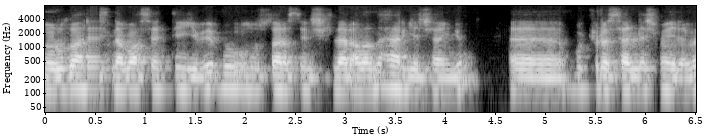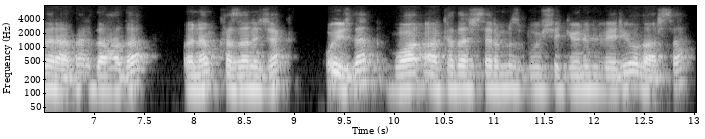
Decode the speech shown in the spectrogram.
Nurullah Reis'in bahsettiği gibi bu uluslararası ilişkiler alanı her geçen gün e, bu küreselleşmeyle beraber daha da önem kazanacak. O yüzden bu arkadaşlarımız bu işe gönül veriyorlarsa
